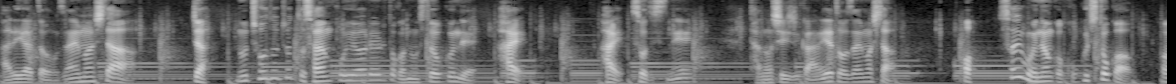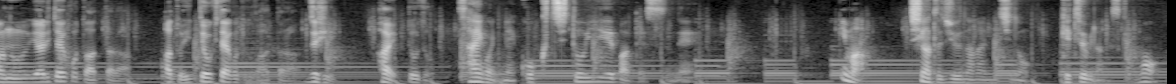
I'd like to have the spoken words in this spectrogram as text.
ありがとうございました。じゃあ、後ほどちょっと参考 URL とか載せておくんで、はい。はい、そうですね。楽しい時間ありがとうございました。あ、最後になんか告知とか、あの、やりたいことあったら、あと言っておきたいこととかあったら、ぜひ、はい、どうぞ。最後にね告知といえばですね今4月17日の月曜日なんですけども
